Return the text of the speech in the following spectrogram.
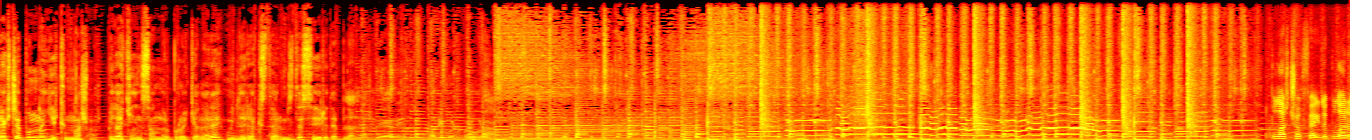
Təkcə bundan yekunlaşmır. Belə ki, insanlar bura gələrək milli rəqslərimizi də seyr edə bilərlər. Bollywood program. Bunlar çox fərqli. Bunlara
